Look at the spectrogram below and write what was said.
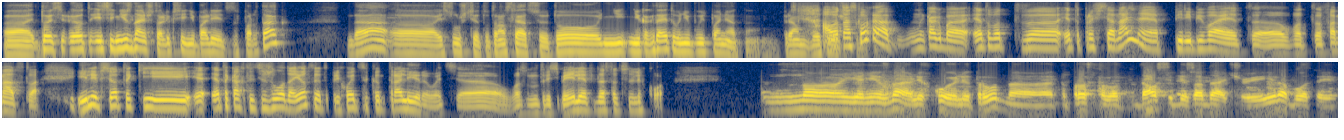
Э, то есть, вот, если не знать, что Алексей не болеет за «Спартак», да, э, и слушать эту трансляцию, то ни, никогда этого не будет понятно. Прям вот а очень... вот насколько, как бы, это вот, э, это профессиональное перебивает э, вот фанатство, или все-таки э, это как-то тяжело дается, это приходится контролировать э, внутри себя, или это достаточно легко? Ну, я не знаю, легко или трудно, это просто вот дал себе задачу и работай.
